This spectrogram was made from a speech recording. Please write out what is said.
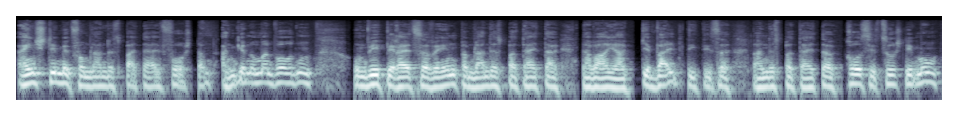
einstimmig vom Landesparteivorstand angenommen worden. Und wie bereits erwähnt, beim Landesparteitag, da war ja gewaltig dieser Landesparteitag, große Zustimmung.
